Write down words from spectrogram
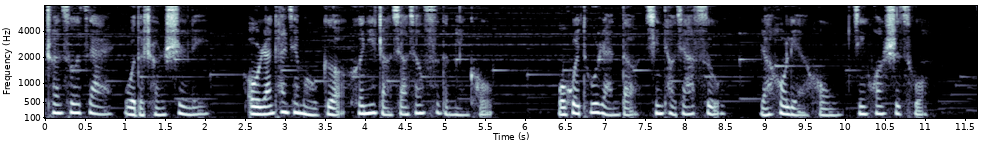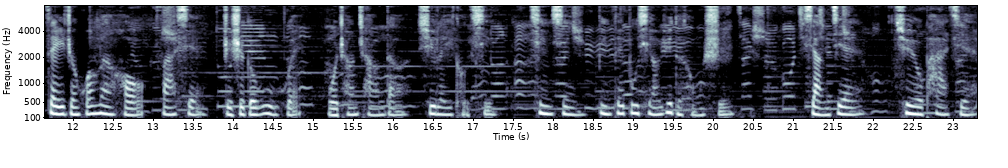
穿梭在我的城市里，偶然看见某个和你长相相似的面孔，我会突然的心跳加速，然后脸红，惊慌失措。在一阵慌乱后，发现只是个误会。我长长的吁了一口气，庆幸并非不期而遇的同时，想见却又怕见，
